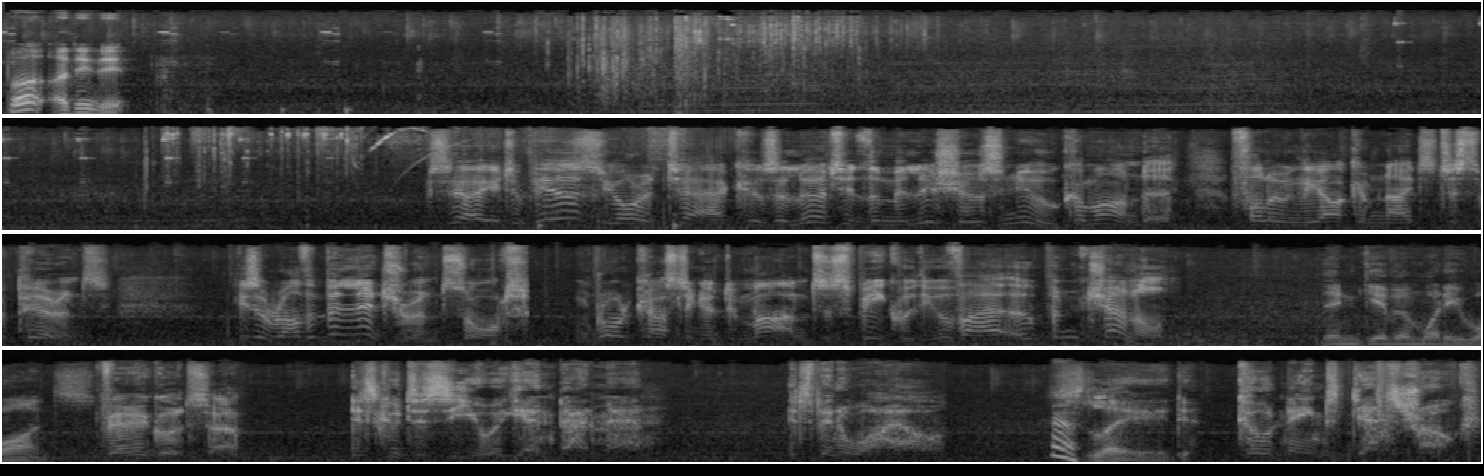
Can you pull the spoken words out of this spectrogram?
but I did it. Sir, it appears your attack has alerted the militia's new commander following the Arkham Knight's disappearance. He's a rather belligerent sort, broadcasting a demand to speak with you via open channel. Then give him what he wants. Very good, sir. It's good to see you again, Batman. It's been a while. Slade. Codename's Deathstroke,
